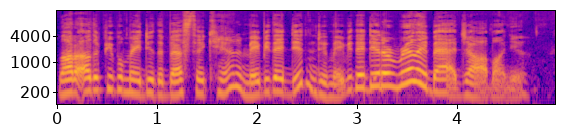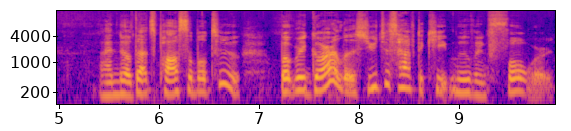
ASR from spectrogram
a lot of other people may do the best they can and maybe they didn't do. Maybe they did a really bad job on you. I know that's possible too. But regardless, you just have to keep moving forward.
